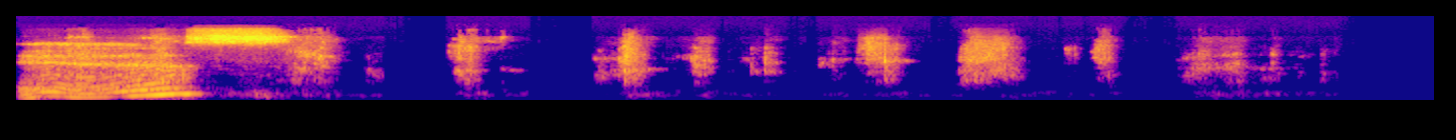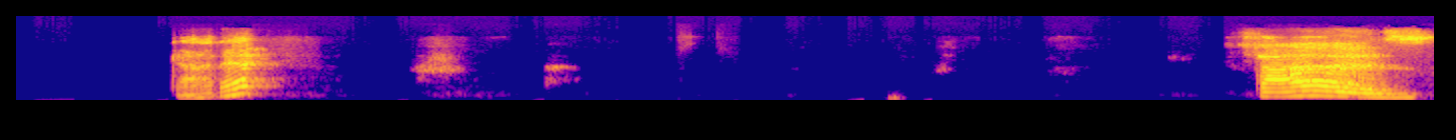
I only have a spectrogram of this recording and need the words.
is got it? Fuzz.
